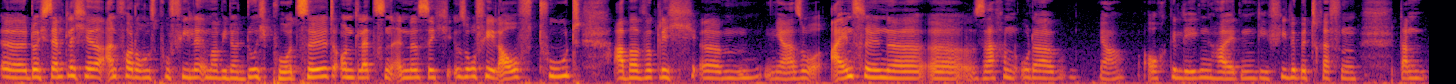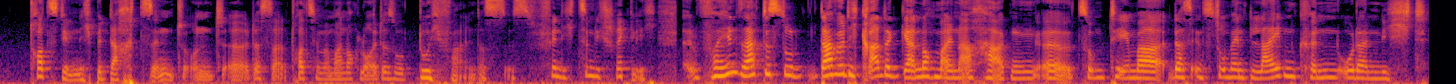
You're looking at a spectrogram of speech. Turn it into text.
äh, durch sämtliche Anforderungsprofile immer wieder durchpurzelt und letzten Endes sich so viel auftut, aber wirklich ähm, ja so einzelne äh, Sachen oder ja auch Gelegenheiten, die viele betreffen, dann trotzdem nicht bedacht sind und äh, dass da trotzdem immer noch Leute so durchfallen. Das ist, finde ich, ziemlich schrecklich. Äh, vorhin sagtest du, da würde ich gerade gern nochmal nachhaken äh, zum Thema das Instrument leiden können oder nicht.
